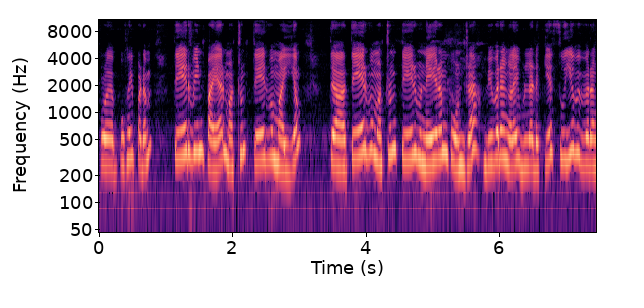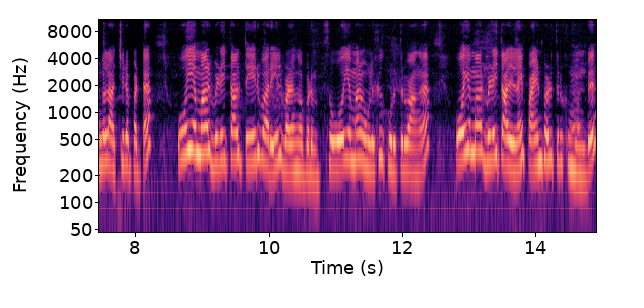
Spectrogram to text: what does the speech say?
பு- புகைப்படம் தேர்வின் பெயர் மற்றும் தேர்வு மையம் தேர்வு மற்றும் தேர்வு நேரம் போன்ற விவரங்களை உள்ளடக்கிய சுய விவரங்கள் அச்சிடப்பட்ட ஓஎம்ஆர் விடைத்தாள் தேர்வு அறையில் வழங்கப்படும். ஸோ ஓஎம்ஆர் உங்களுக்கு கொடுத்துருவாங்க. ஓஎம்ஆர் விடைத்தாளினை பயன்படுத்துறதுக்கு முன்பு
